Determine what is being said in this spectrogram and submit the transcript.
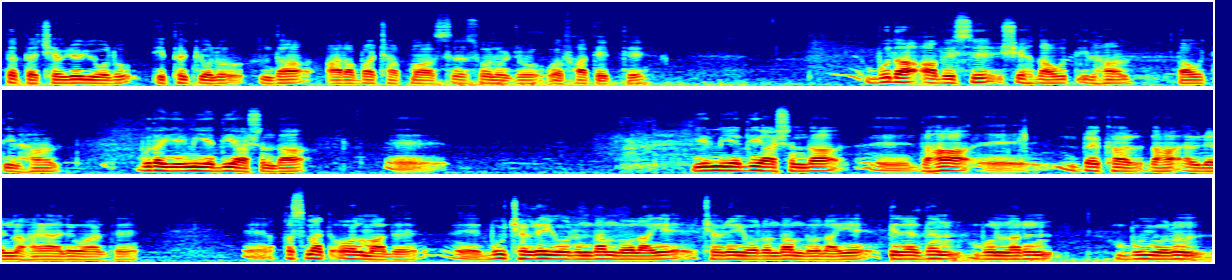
Kızıltepe çevre yolu İpek yolunda araba çarpması sonucu vefat etti. Bu da abisi Şeyh Davut İlhan, Davut İlhan. Bu da 27 yaşında. Ee, 27 yaşında e, daha e, bekar, daha evlenme hayali vardı. E, Kısmet olmadı. E, Bu çevre yolundan dolayı, çevre yolundan dolayı ileriden bunların bu yolun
